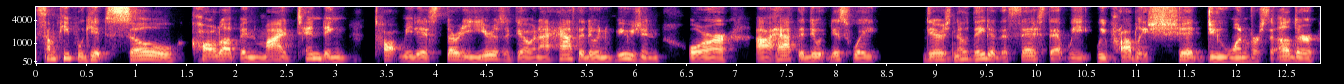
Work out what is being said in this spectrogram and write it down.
some people get so caught up in my attending taught me this 30 years ago and I have to do an infusion or I have to do it this way there's no data that says that we we probably should do one versus the other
